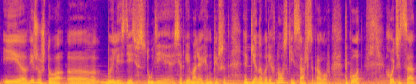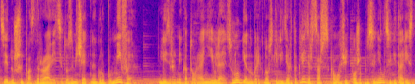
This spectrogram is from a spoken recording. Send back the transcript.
и вижу, что э, были здесь в студии, Сергей Малехин пишет, Гена Варехновский и Саша Соколов. Так вот, хочется от всей души поздравить эту замечательную группу «Мифы», лидерами которой они являются. Ну, Гена Барихновский лидер так лидер, Саша Соколов чуть позже присоединился, гитарист.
